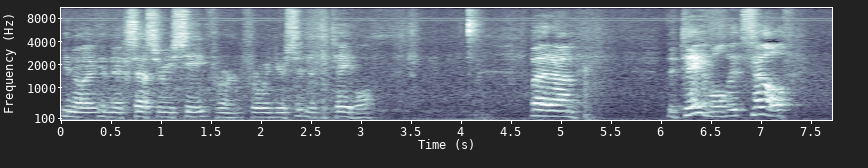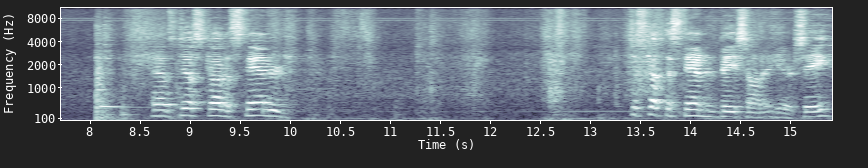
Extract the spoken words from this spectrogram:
you know, an accessory seat for, for when you're sitting at the table. But um, the table itself has just got a standard just got the standard base on it here, see?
